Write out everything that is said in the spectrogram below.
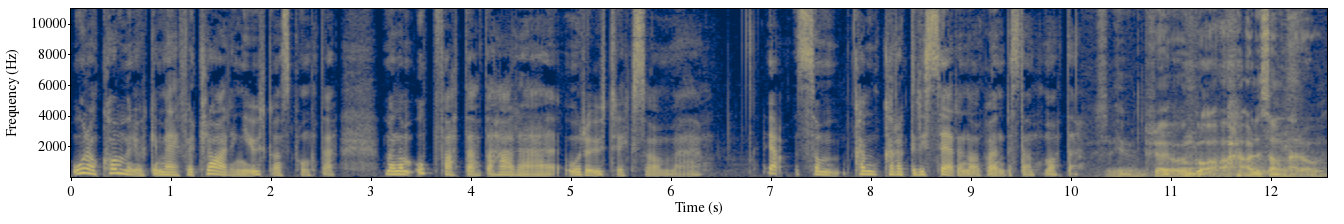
Ordene kommer jo ikke med en forklaring i utgangspunktet, men de oppfatter at det her er ord og uttrykk som ja, som kan karakterisere noe på en bestemt måte. Så vi prøver å unngå alle sammen her og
